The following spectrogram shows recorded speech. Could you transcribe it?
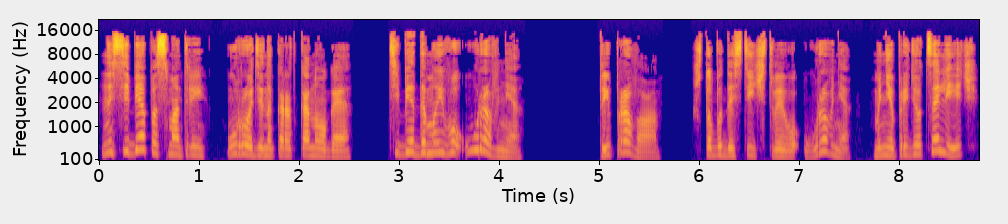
«На себя посмотри, уродина коротконогая. Тебе до моего уровня ты права. Чтобы достичь твоего уровня, мне придется лечь.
